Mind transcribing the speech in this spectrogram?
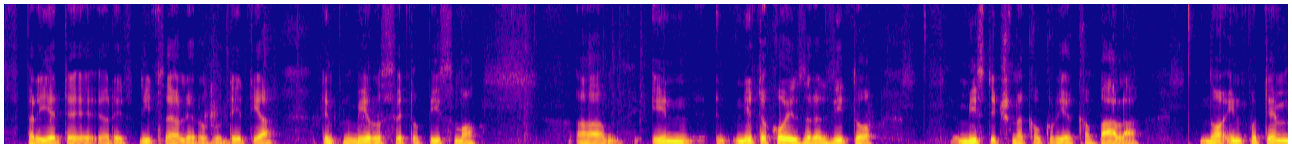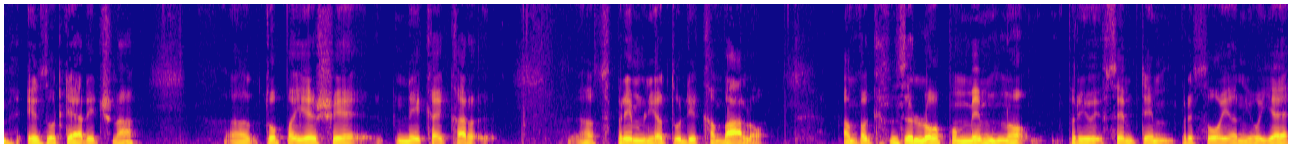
sprejete resnice ali razodetja, v tem primeru svetopismo. Um, in ni tako izrazito mistična, kot je kabala. No, in potem ezoterična, uh, to pa je še nekaj, kar uh, spremlja tudi kabalo. Ampak zelo pomembno pri vsem tem presojanju je,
